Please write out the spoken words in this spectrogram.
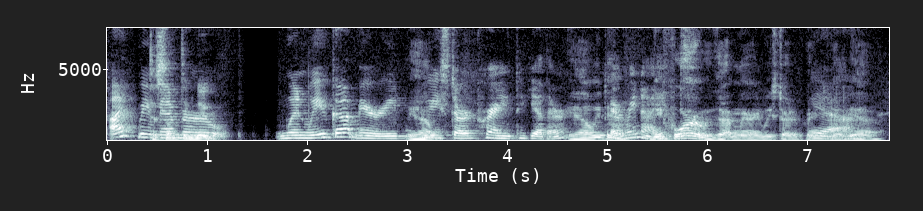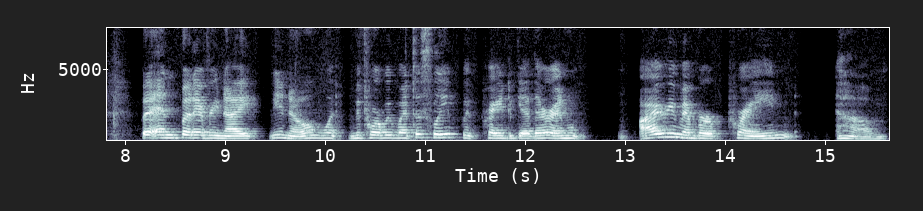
I to something remember new. When we got married, Yeah. we started praying together. Yeah, we did. every night. Before we got married, we started praying Yeah. together. Yeah. But and but every night, you know, when, before we went to sleep, we prayed together, and I remember praying um,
